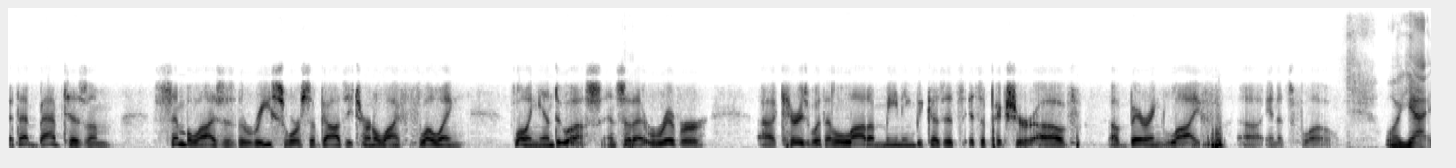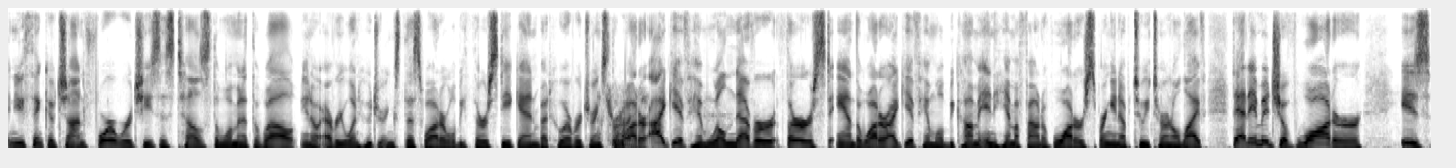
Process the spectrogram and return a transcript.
that, that baptism symbolizes the resource of God's eternal life flowing flowing into us. And so that river uh, carries with it a lot of meaning because it's it's a picture of of bearing life uh, in its flow. Well, yeah, and you think of John 4, where Jesus tells the woman at the well, you know, everyone who drinks this water will be thirsty again, but whoever drinks That's the right. water I give him will never thirst, and the water I give him will become in him a fount of water springing up to eternal life. That image of water is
